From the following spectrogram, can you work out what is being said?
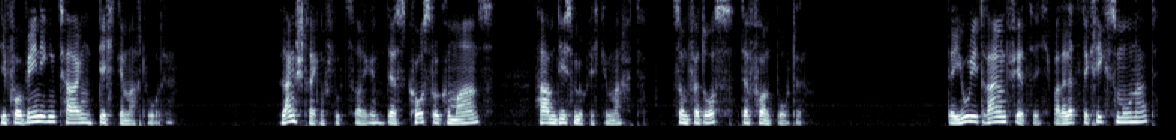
die vor wenigen Tagen dicht gemacht wurde. Langstreckenflugzeuge des Coastal Commands haben dies möglich gemacht zum Verdruss der Frontboote. Der Juli 43 war der letzte Kriegsmonat,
